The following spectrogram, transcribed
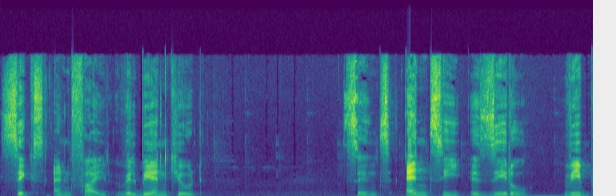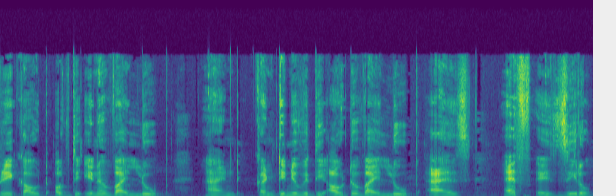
6 and 5 will be enqueued. Since nc is 0, we break out of the inner while loop and continue with the outer while loop as f is 0.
